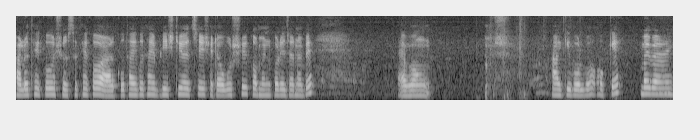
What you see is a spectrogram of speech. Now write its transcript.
ভালো থেকো, সুস্থ থেকো। আর কোথায় কোথায় বৃষ্টি হচ্ছে সেটা অবশ্যই কমেন্ট করে জানাবে। এবং আর কি বলব, ওকে, বাই বাই।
